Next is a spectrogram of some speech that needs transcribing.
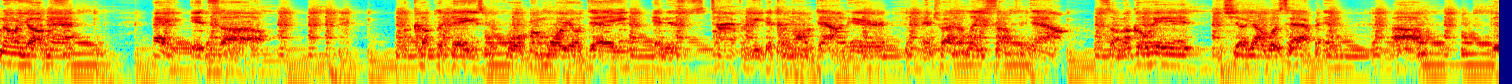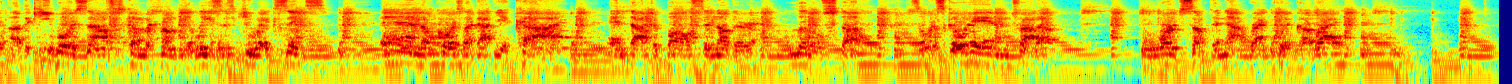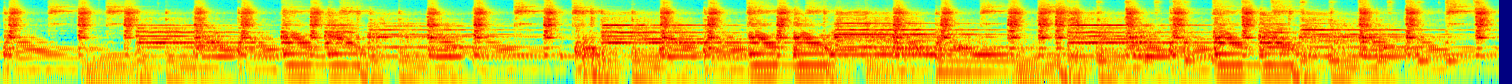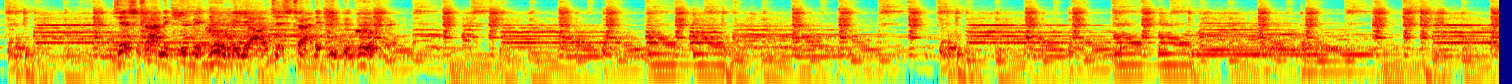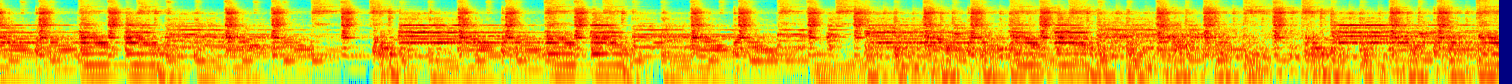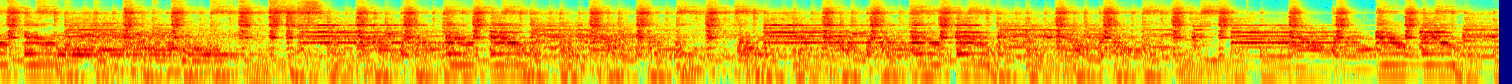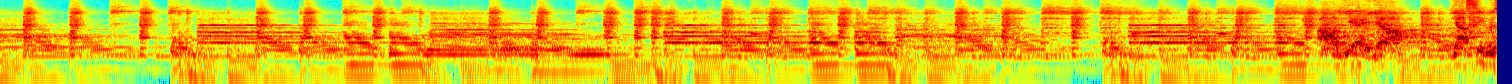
going on, y'all, man? Hey, it's uh a couple of days before Memorial Day, and it's time for me to come on down here and try to lay something down. So I'm gonna go ahead and show y'all what's happening. Um, the, uh, the keyboard sounds is coming from the Alesis QX6. And of course I got the Akai and Dr. Boss and other little stuff. So let's go ahead and try to work something out right quick, alright? Just trying to keep it groovy, y'all. Just trying to keep it groovy.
